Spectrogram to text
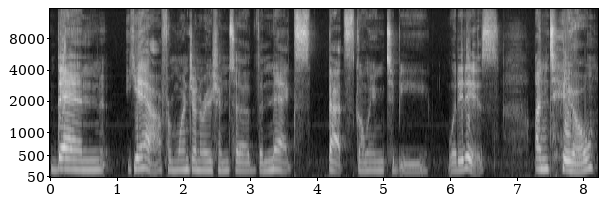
then yeah, from one generation to the next, that's going to be what it is. Until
